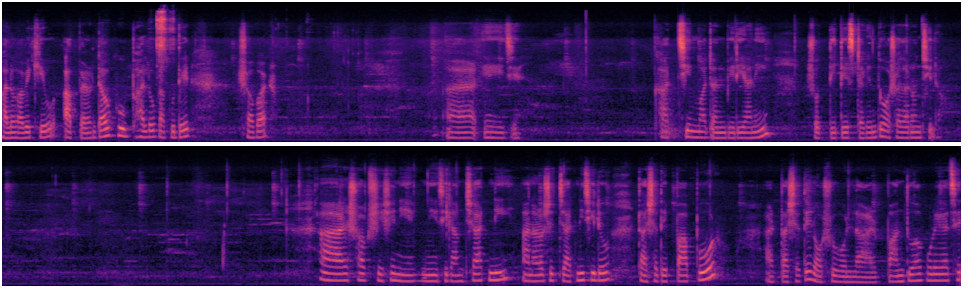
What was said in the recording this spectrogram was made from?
ভালোভাবে খেও। আপ্যায়নটাও খুব ভালো কাকুদের, সবার। আর এই যে, খাচ্ছি মাটন বিরিয়ানি। সত্যি টেস্টটা কিন্তু অসাধারণ ছিল। আর সব শেষে নিয়ে, নিয়েছিলাম চাটনি, আনারসের চাটনি ছিল, তার সাথে পাঁপড় আর তার সাথে রসগোল্লা আর পান্তুয়া পড়ে গেছে।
